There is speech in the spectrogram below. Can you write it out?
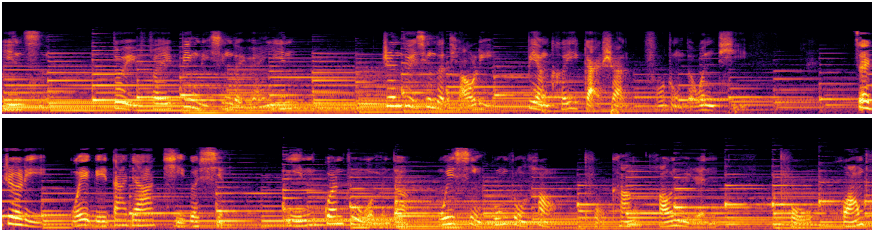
因此，对非病理性的原因，针对性的调理便可以改善浮肿的问题。在这里，我也给大家提个醒。您关注我们的微信公众号“康好女人”，普黄浦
